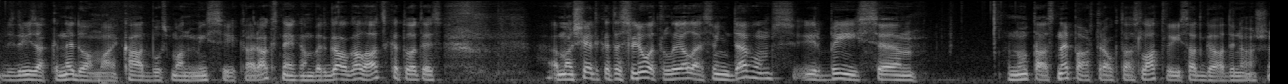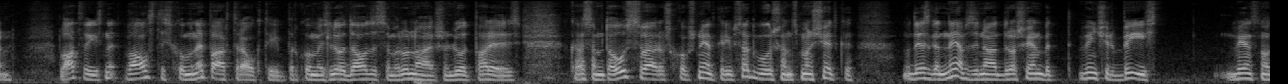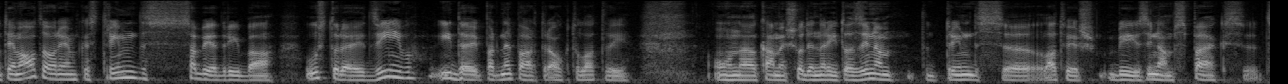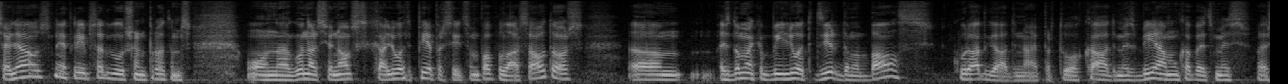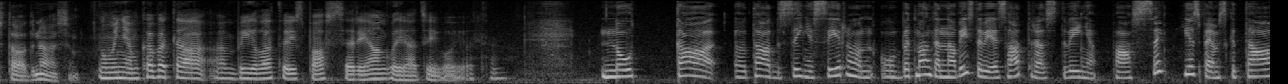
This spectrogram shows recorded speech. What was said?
visdrīzāk nedomāja, kāda būs mana misija kā rakstniekam, bet gal galā atskatoties, man šķiet, ka tas ļoti lielais viņa devums ir bijis nu, tās nepārtrauktās Latvijas atgādināšana. Latvijas ne, valstiskumu nepārtrauktību, par ko mēs ļoti daudz esam runājuši un ļoti pareizi, ka esam to uzsvēruši kopš neatkarības atgūšanas, man šķiet, ka nu, diezgan neapzināti droši vien, bet viņš ir bijis viens no tiem autoriem, kas trimdas sabiedrībā uzturēja dzīvu ideju par nepārtrauktu Latviju. Un, kā mēs šodien arī to zinām, tad trimdas latviešu bija zināms spēks ceļā uz neatkarības atgūšanu, protams. Un Gunārs Janovskis, kā ļoti pieprasīts un populārs autors, um, es domāju, ka bija ļoti dzirdama balss, kur atgādināja par to, kāda mēs bijām un kāpēc mēs vairs tādi neesam. Un viņam kabatā bija Latvijas pases arī Anglijā dzīvojot. Nu, tā, tādas ziņas ir, un, un, bet man gan nav izdevies atrast viņa pasi. Iespējams, ka tā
